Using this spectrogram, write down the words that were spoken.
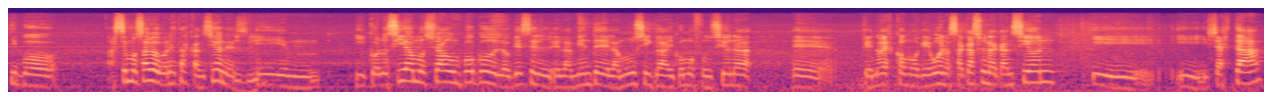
tipo, hacemos algo con estas canciones? Y, y conocíamos ya un poco lo que es el, el ambiente de la música y cómo funciona, eh, que no es como que, bueno, sacás una canción y, y ya está,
